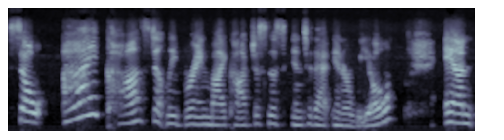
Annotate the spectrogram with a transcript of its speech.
So I constantly bring my consciousness into that inner wheel. And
